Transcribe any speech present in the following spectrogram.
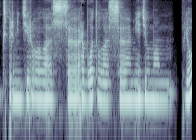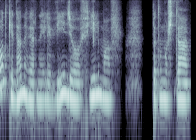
экспериментировала с, работала с медиумом пленки, да, наверное, или видео, фильмов, потому что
